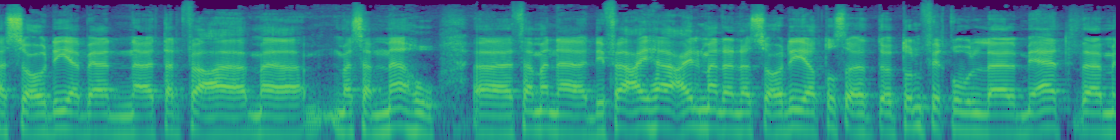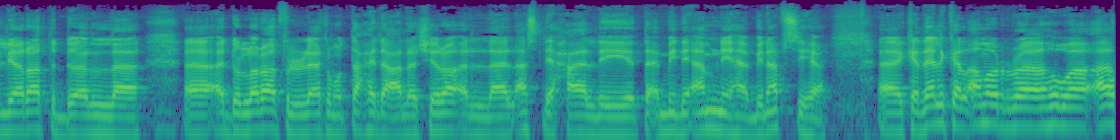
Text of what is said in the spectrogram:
السعودية بأن تدفع ما, ما سماه ثمن ثمن دفاعها علما أن السعودية تنفق مئات مليارات الدولارات في الولايات المتحدة على شراء الأسلحة لتأمين أمنها بنفسها. كذلك الأمر هو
